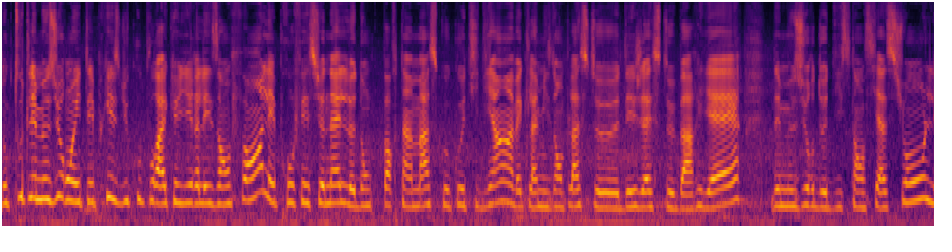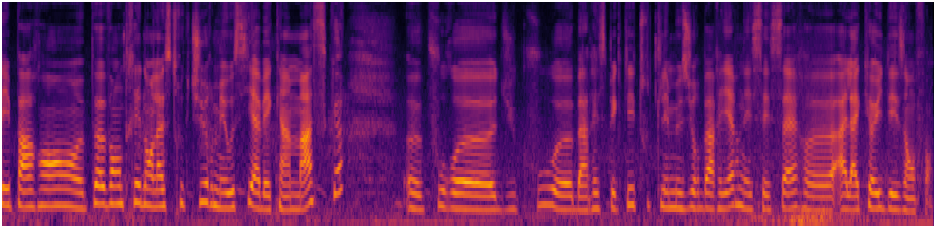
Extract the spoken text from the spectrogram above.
Donc toutes les mesures ont été prises du coup pour accueillir les enfants. Les professionnels donc portent un masque au quotidien avec la mise en place des gestes barrières, des mesures de distanciation. Les parents peuvent entrer dans la structure mais aussi avec un masque. Euh, pour euh, du coup euh, bah, respecter toutes les mesures barrières nécessaires à l'accueil des enfants.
